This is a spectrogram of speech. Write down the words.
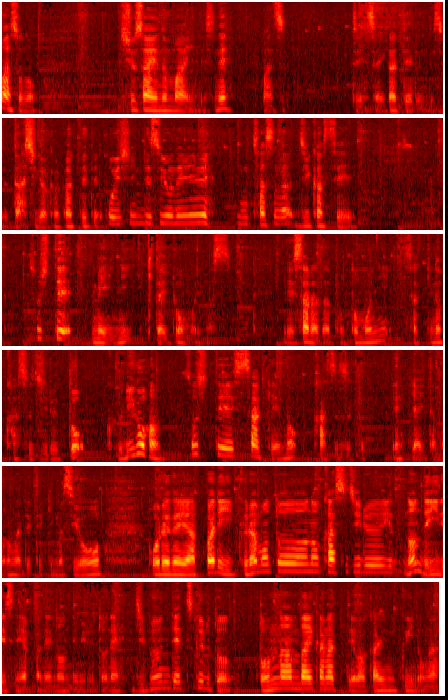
まあその主菜の前にですねまず前菜が出るんですよ。出汁がかかってて美味しいんですよね。さすが自家製。そしてメインに行きたいと思います。サラダとともにさっきのかす汁と栗ご飯。そして鮭のかす漬け、ね、焼いたものが出てきますよ。これねやっぱり蔵元のかす汁飲んでいいですねやっぱね飲んでみるとね。自分で作るとどんな塩梅かなって分かりにくいのが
